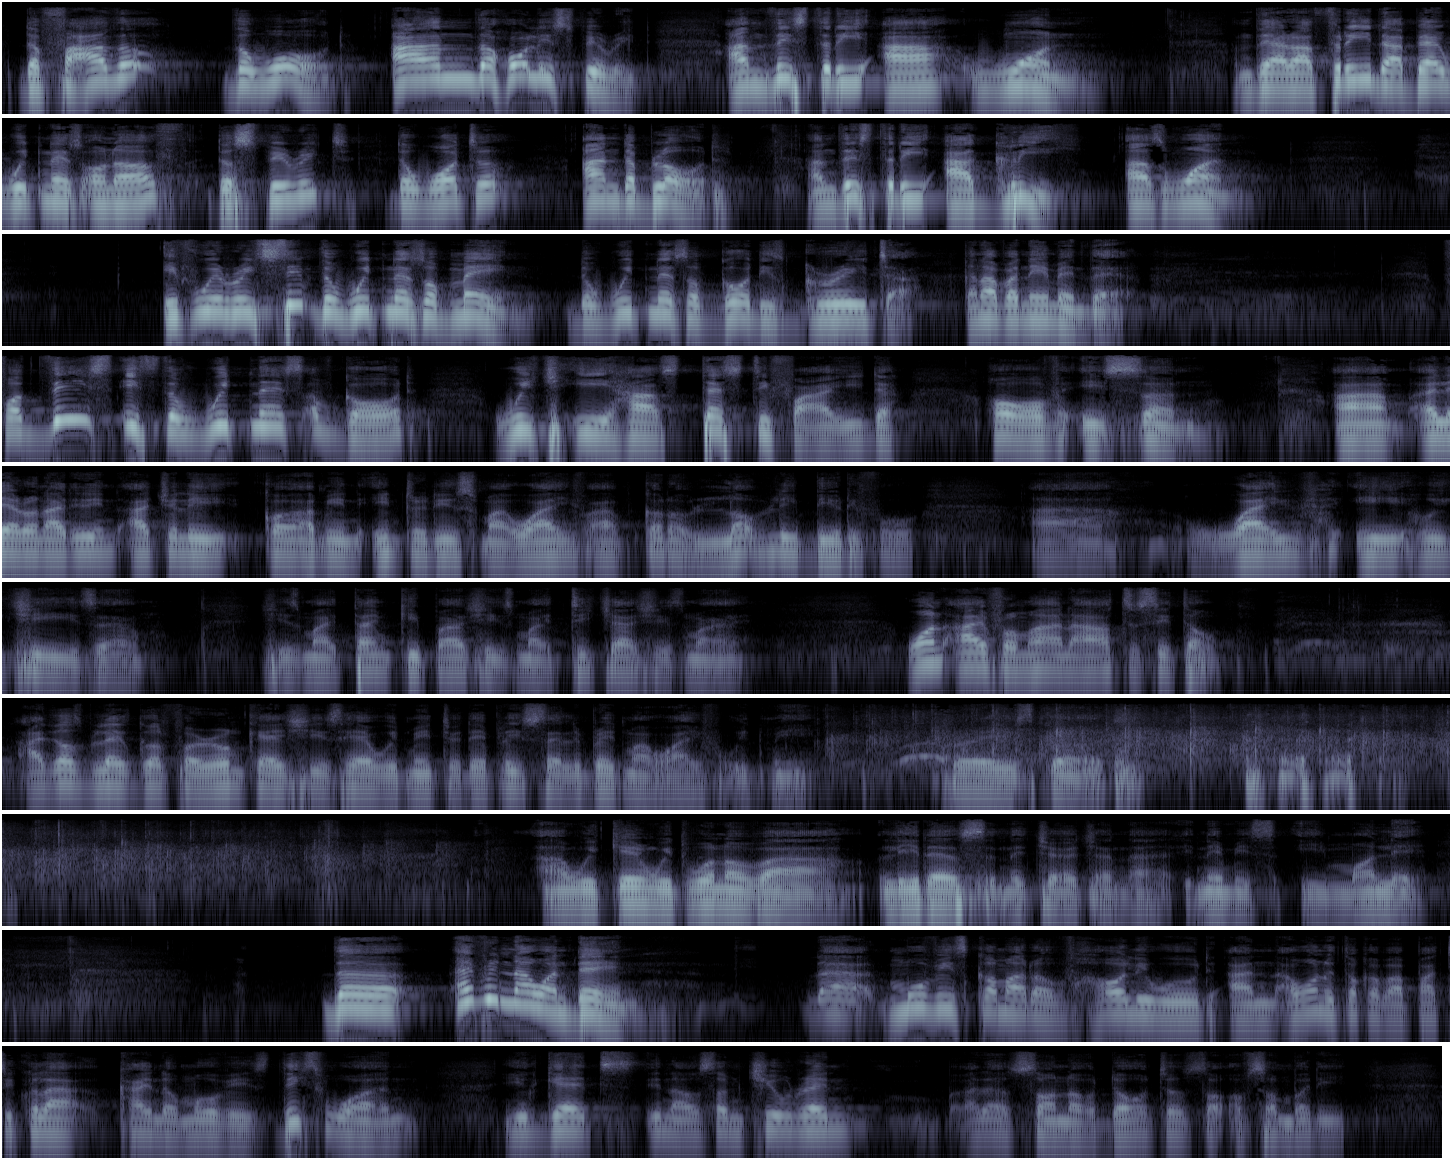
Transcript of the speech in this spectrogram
the Father, the Word, and the Holy Spirit. And these three are one. And there are three that bear witness on earth the Spirit, the water, and the blood. And these three agree as one. If we receive the witness of men, the witness of God is greater. Can I have an amen there? For this is the witness of God which he has testified of his son. Um, earlier on, I didn't actually, call, I mean, introduce my wife. I've got a lovely, beautiful uh, wife. He, who she is, uh, she's my timekeeper. She's my teacher. She's my one eye from her, and I have to sit up. I just bless God for Ronke. She's here with me today. Please celebrate my wife with me. Praise God. and we came with one of our leaders in the church, and uh, his name is Imole. The every now and then, the movies come out of Hollywood, and I want to talk about particular kind of movies. This one, you get you know some children, a son or daughter of somebody,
